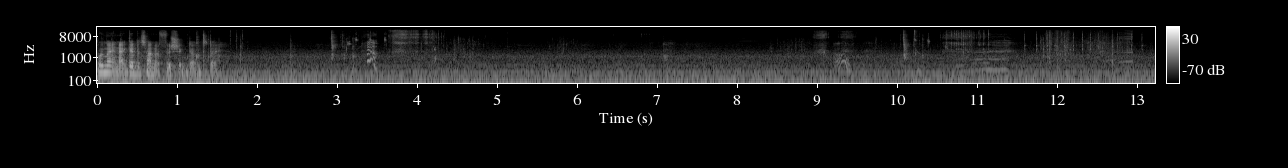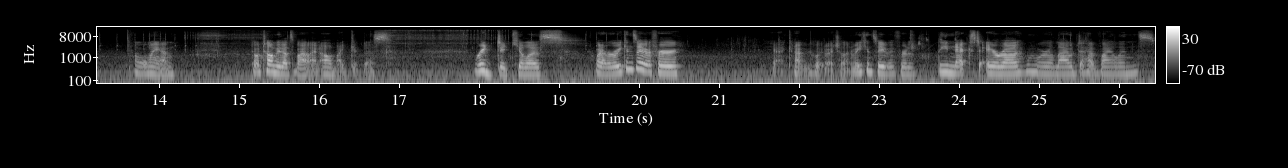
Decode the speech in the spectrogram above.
We might not get a ton of fishing done today. Oh man. Don't tell me that's a violin. Oh my goodness. Ridiculous. Whatever, we can save it for... Yeah, cannot be played by children. We can save it for the next era when we're allowed to have violins.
